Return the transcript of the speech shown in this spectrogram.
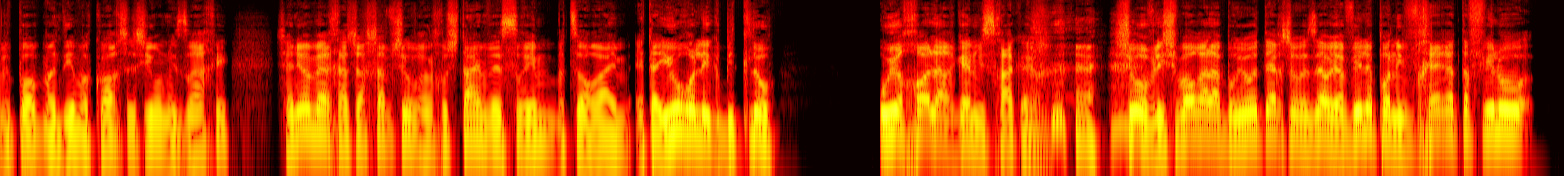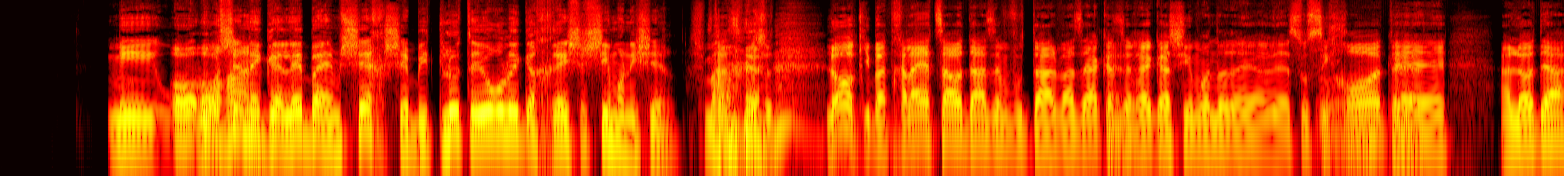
ופה מדהים הכוח של שמעון מזרחי, שאני אומר לך שעכשיו שוב אנחנו 2 ו-20 בצהריים, את היורוליג ביטלו. הוא יכול לארגן משחק היום. שוב, לשמור על הבריאות איכשהו וזהו, יביא לפה נבחרת אפילו מ... או או שנגלה בהמשך שביטלו את היורליג אחרי ששמעון אישר. שמע, זה פשוט... לא, כי בהתחלה יצאה הודעה זה מבוטל, ואז היה כן. כזה, רגע, שמעון, אה, עשו שיחות, כן. אה, אני לא יודע,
